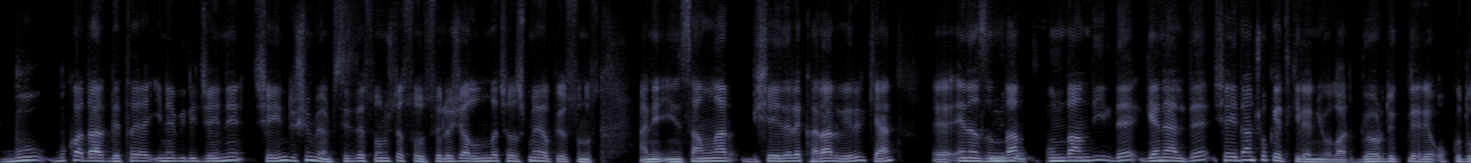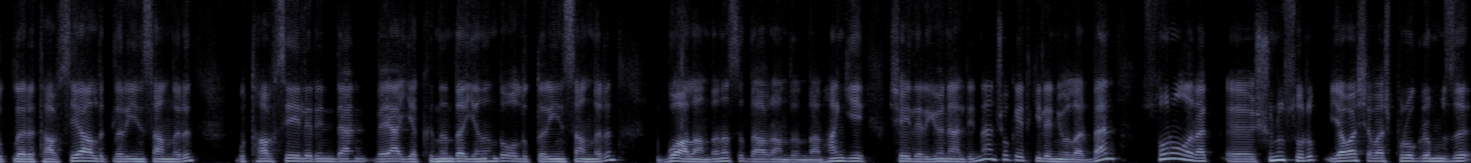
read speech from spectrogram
bu bu kadar detaya inebileceğini şeyin düşünmüyorum. Siz de sonuçta sosyoloji alanında çalışma yapıyorsunuz. Hani insanlar bir şeylere karar verirken ee, en azından bundan değil de genelde şeyden çok etkileniyorlar. Gördükleri, okudukları, tavsiye aldıkları insanların bu tavsiyelerinden veya yakınında, yanında oldukları insanların bu alanda nasıl davrandığından, hangi şeylere yöneldiğinden çok etkileniyorlar. Ben son olarak e, şunu sorup yavaş yavaş programımızı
